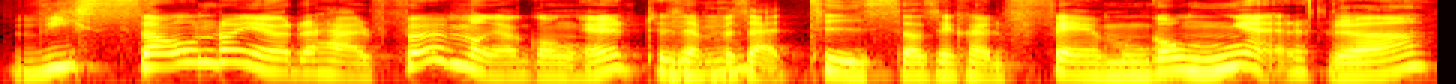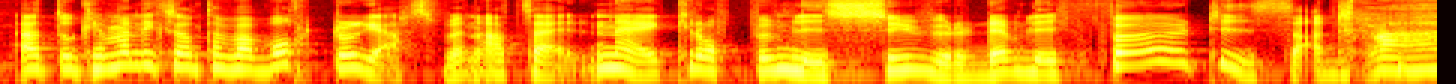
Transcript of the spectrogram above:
vissa om de gör det här för många gånger, till exempel så här, tisa sig själv fem gånger. Ja. Att då kan man liksom tappa bort orgasmen. Att så här, nej kroppen blir sur, den blir för tisad. Ah,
